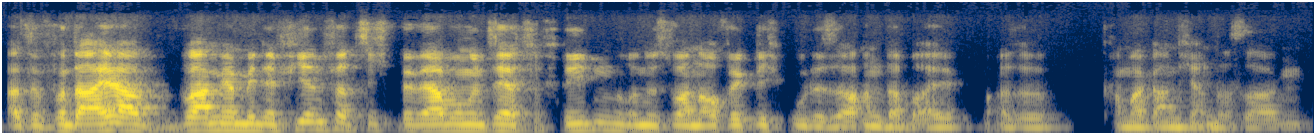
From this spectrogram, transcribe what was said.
Also von daher waren wir mit den 44 Bewerbungen sehr zufrieden und es waren auch wirklich gute Sachen dabei. Also kann man gar nicht anders sagen.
